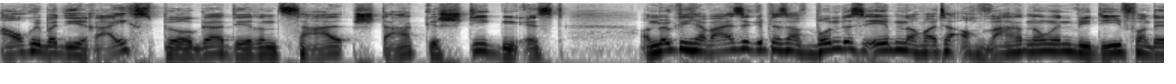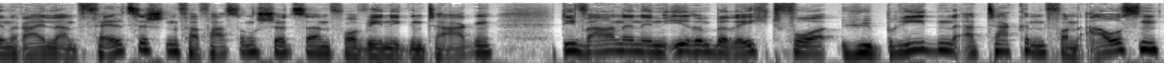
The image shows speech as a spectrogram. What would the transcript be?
auch über die Reichsbürger, deren Zahl stark gestiegen ist. Und möglicherweise gibt es auf Bundesebene heute auch Warnungen wie die von den rheinland-pfälzischen Verfassungsschützern vor wenigen Tagen. Die warnen in ihrem Bericht vor hybriden Attacken von außen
